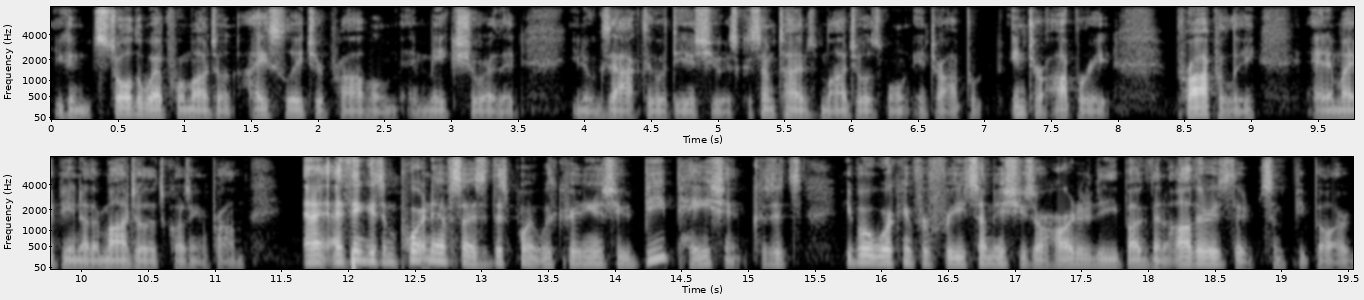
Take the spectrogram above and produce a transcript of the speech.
you can install the Webform module and isolate your problem and make sure that you know exactly what the issue is. Because sometimes modules won't interoper interoperate properly, and it might be another module that's causing a problem and I, I, think it's important to emphasize at this point with creating issues, be patient because it's people are working for free. Some issues are harder to debug than others. There, some people are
